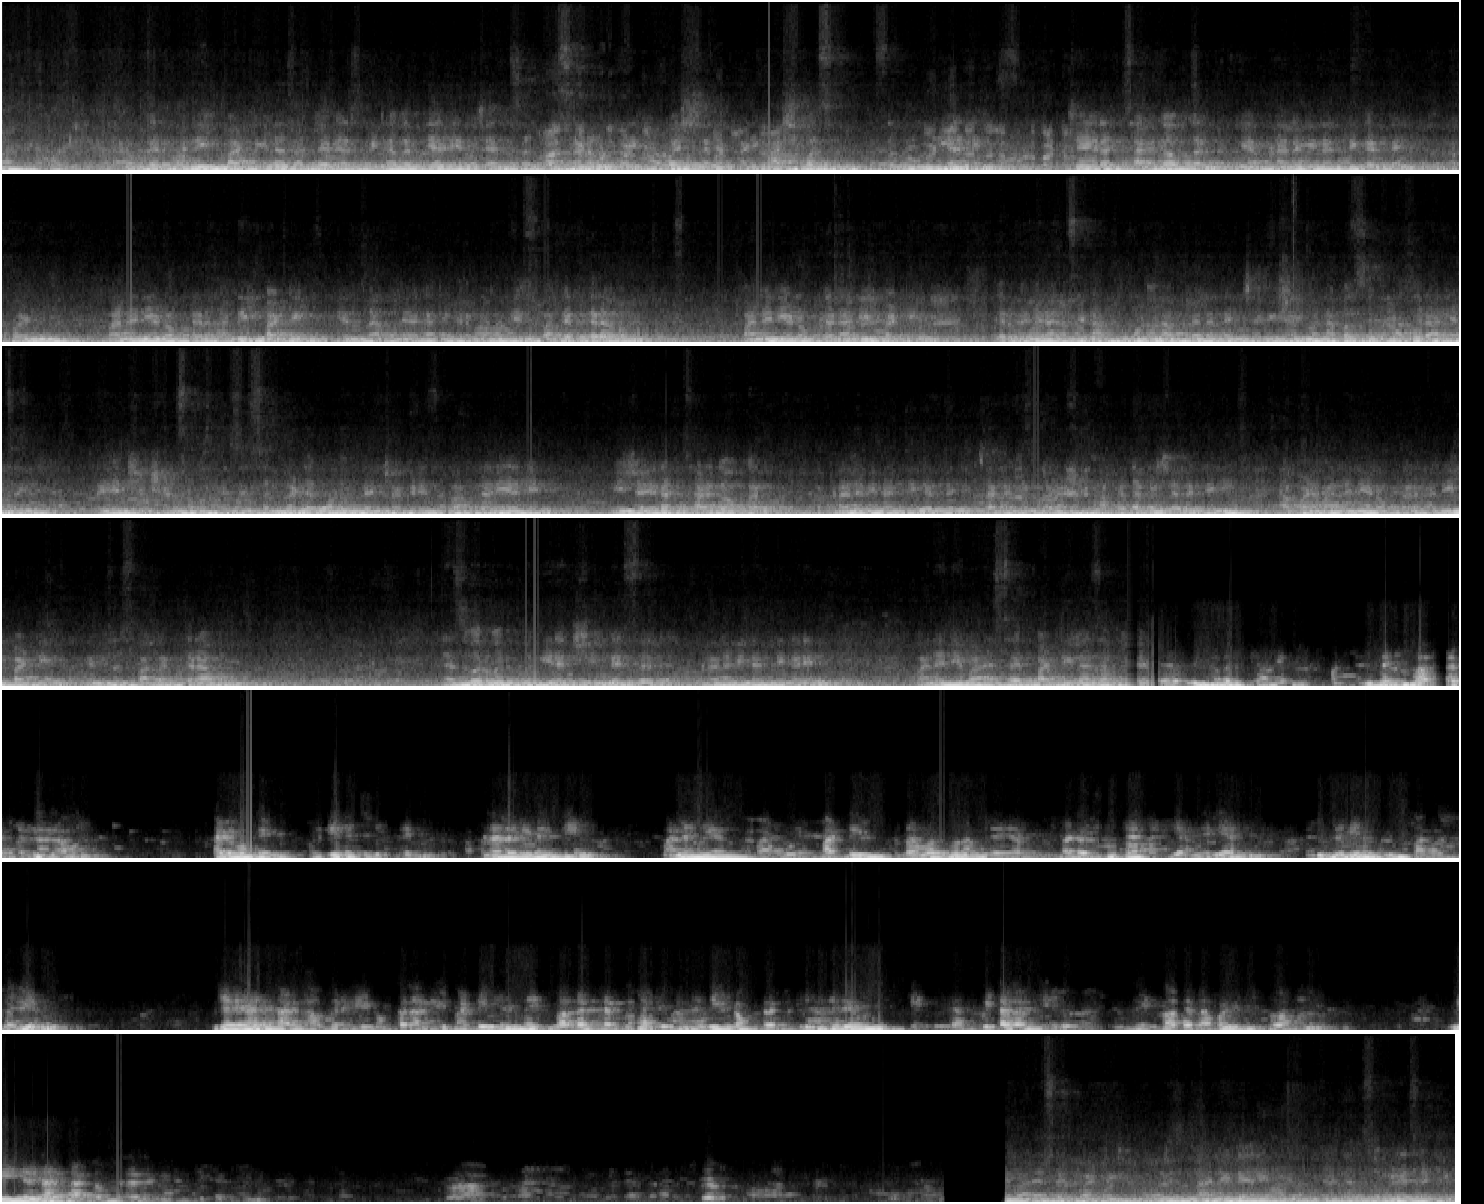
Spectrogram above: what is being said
डॉक्टर अनिल पाटील आज आपल्या व्यासपीठावरती आहेत ज्यांचं असणं आवश्यक आणि आश्वासन असं दोन्ही आहे. जयराज साळगावकर मी आपणाला विनंती करते आपण माननीय डॉक्टर अनिल पाटील यांचं आपल्या कार्यक्रमामध्ये स्वागत करावं. माननीय डॉक्टर अनिल पाटील कर्मवीरांचे नातू म्हणून आपल्याला त्यांच्याविषयी मनापासून आदर आहेच आहे रयत शिक्षण संस्थेचे संघटक म्हणून त्यांच्याकडे जबाबदारी आहे. मी जयराज साळगावकर आपणाला विनंती करते जागतिक मराठी अकादमीच्या वतीने आपण माननीय डॉक्टर अनिल पाटील यांचं स्वागत करावं. त्याचबरोबर भगीरथ शिंदे सर आपल्याला विनंती करेन माननीय बाळासाहेब पाटील आज आपल्या विद्यापीठावरती आहेत. आपण त्यांचंही स्वागत करणार आहोत. ॲडव्होकेट भगीरथ शिंदे आपल्याला विनंती. माननीय बाळासाहेब पाटील सदावरून आपल्या या उद्घाटन सोहळ्यासाठी आलेले आहेत. त्यांचंही आपण स्वागत करूया. जयराज साळगावकर हे डॉक्टर अनिल पाटील यांचंही स्वागत करतो आणि माननीय डॉक्टर ज्ञानदेव व्यासपीठावरती त्यांचंही स्वागत आपण करतो आहोत. मी जयराज साळगावकरांना विनंती करते. बाळासाहेब पाटील आवर्जून आलेले आहेत. या उद्घाटन सोहळ्यासाठी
